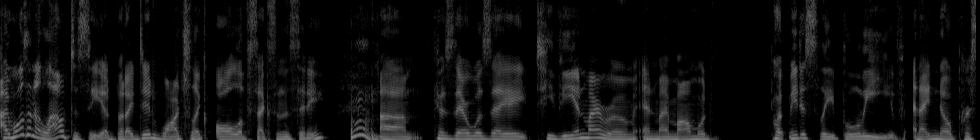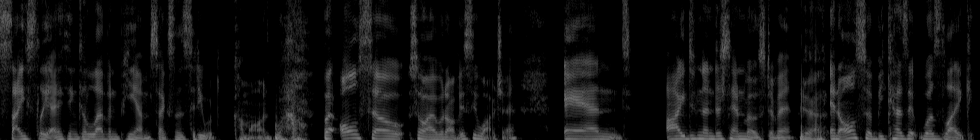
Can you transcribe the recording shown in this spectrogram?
I wasn't allowed to see it, but I did watch like all of Sex and the City. Hmm. Um, because there was a TV in my room and my mom would put me to sleep, leave, and I know precisely, I think 11 p.m. Sex and the City would come on. Wow. But also, so I would obviously watch it. And I didn't understand most of it. Yeah. And also because it was like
